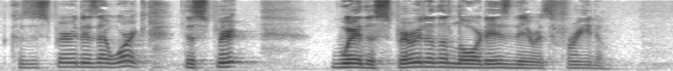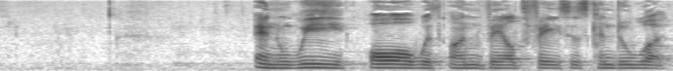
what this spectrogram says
Because the Spirit is at work. The Spirit, where the Spirit of the Lord is, there is freedom. And we all, with unveiled faces, can do what?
